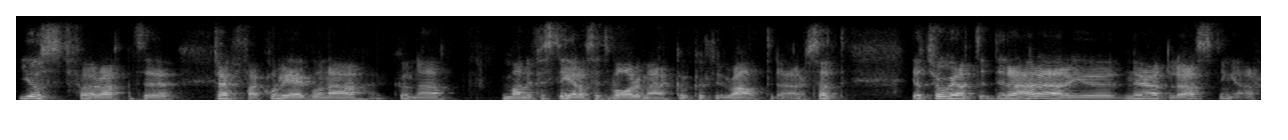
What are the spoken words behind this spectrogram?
Just för att eh, träffa kollegorna, kunna manifestera sitt varumärke och kultur och allt det där. Så att jag tror att det där är ju nödlösningar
